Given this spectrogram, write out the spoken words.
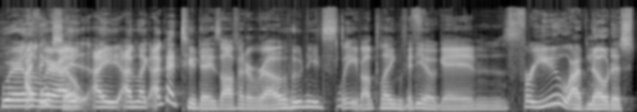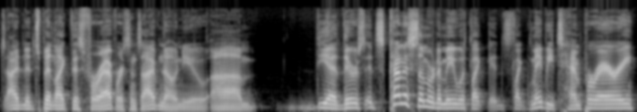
Where I think where so. I, I I'm like I've got two days off in a row. Who needs sleep? I'm playing video games. For you, I've noticed I, it's been like this forever since I've known you. Um, yeah, there's it's kind of similar to me with like it's like maybe temporary,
